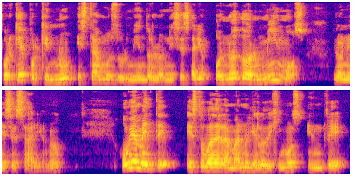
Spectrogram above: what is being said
¿Por qué? Porque no estamos durmiendo lo necesario o no dormimos lo necesario, ¿no? Obviamente, esto va de la mano, ya lo dijimos, entre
